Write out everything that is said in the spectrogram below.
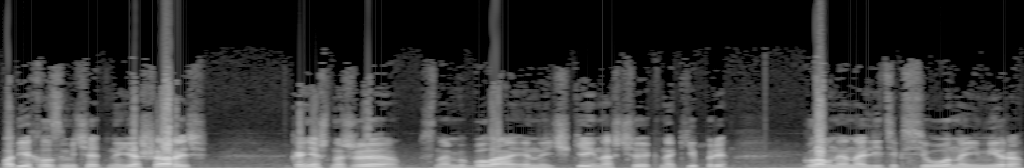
Подъехал замечательный Яшарыч, Конечно же, с нами была NHK, наш человек на Кипре, главный аналитик Сиона и мира.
